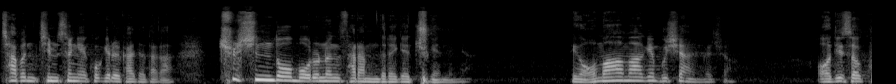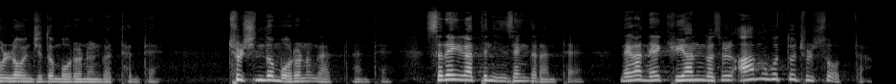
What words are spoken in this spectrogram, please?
잡은 짐승의 고기를 가져다가 출신도 모르는 사람들에게 주겠느냐. 이거 어마어마하게 무시하는 거죠. 어디서 굴러온지도 모르는 것한테, 출신도 모르는 것한테, 쓰레기 같은 인생들한테 내가 내 귀한 것을 아무것도 줄 수 없다.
